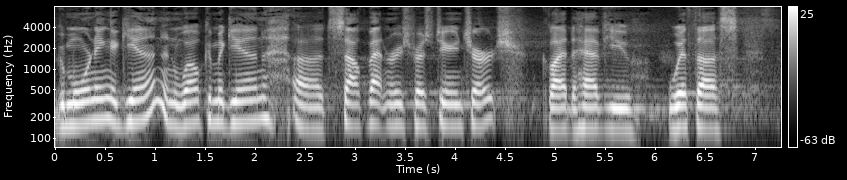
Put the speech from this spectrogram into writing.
Good morning again, and welcome again uh, to South Baton Rouge Presbyterian Church. Glad to have you with us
